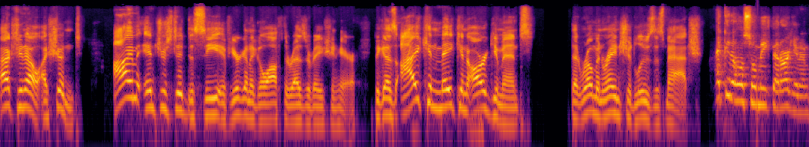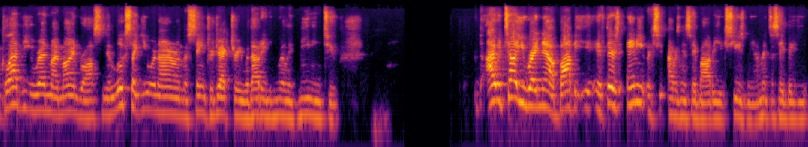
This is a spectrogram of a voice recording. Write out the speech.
actually, no, I shouldn't. I'm interested to see if you're going to go off the reservation here because I can make an argument that Roman Reigns should lose this match. I could also make that argument. I'm glad that you read my mind, Ross, and it looks like you and I are on the same trajectory without even really meaning to. I would tell you right now, Bobby, if there's any, I was going to say Bobby, excuse me, I meant to say Biggie.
